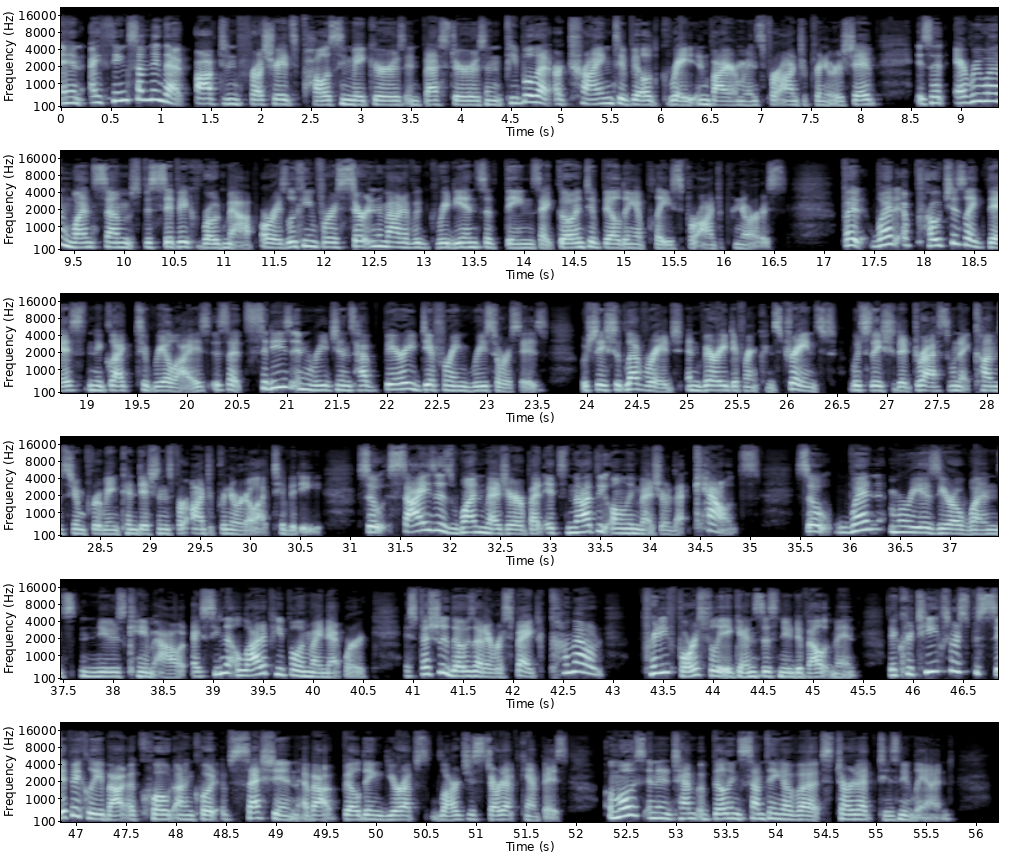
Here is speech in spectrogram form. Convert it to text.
And I think something that often frustrates policymakers, investors, and people that are trying to build great environments for entrepreneurship is that everyone wants some specific roadmap or is looking for a certain amount of ingredients of things that go into building a place for entrepreneurs. But what approaches like this neglect to realize is that cities and regions have very differing resources, which they should leverage, and very different constraints, which they should address when it comes to improving conditions for entrepreneurial activity. So size is one measure, but it's not the only measure that counts. So when Maria Zero One's news came out, I've seen a lot of people in my network, especially those that I respect, come out pretty forcefully against this new development. The critiques were specifically about a quote unquote obsession about building Europe's largest startup campus, almost in an attempt of building something of a startup Disneyland.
